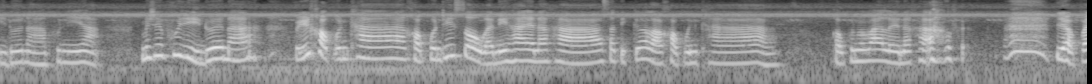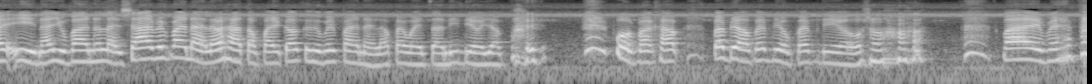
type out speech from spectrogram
กินด้วยนะพรุ่งนี้อะไม่ใช่ผู้หญิงด้วยนะวิขอบคุณค่ะ ขอบคุณที่ส่งอันนี้ให้นะคะ สติกเกอร์เหรอขอบคุณค่ะ ขอบคุณมากๆเลยนะคะ อย่าไปอีกนะ อยู่บ้านนั่นแหละใช่ไม่ไปไหนแล้วค่ะ ต่อไปก็คือไม่ไปไหนแล้วไปไวจันนิดเดียวอย่าไปโผล่มาครับแป๊บเดียวแป๊บเดียวแป๊บเดียวเนาะไม่ไม่ไป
